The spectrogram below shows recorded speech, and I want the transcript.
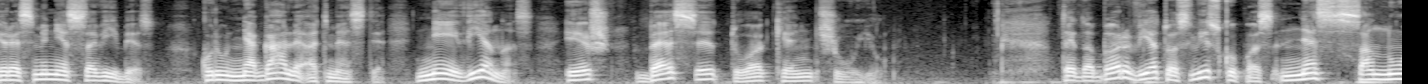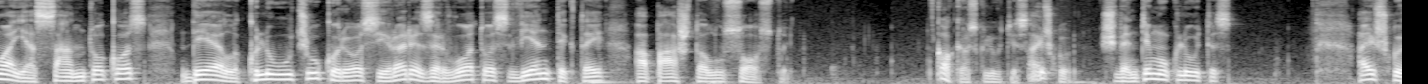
ir esminės savybės, kurių negali atmesti nei vienas iš besituokiančiųjų. Tai dabar vietos vyskupas nesanuoja santokos dėl kliūčių, kurios yra rezervuotos vien tik tai apaštalų sostui. Kokios kliūtis? Aišku, šventimų kliūtis. Aišku,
